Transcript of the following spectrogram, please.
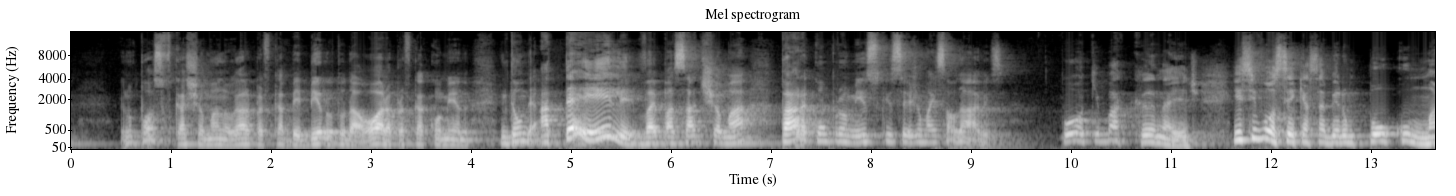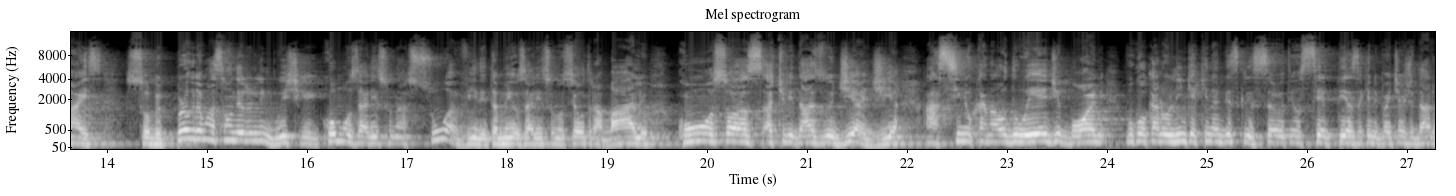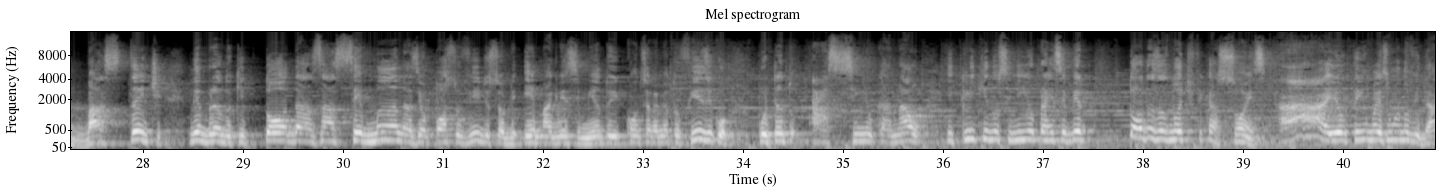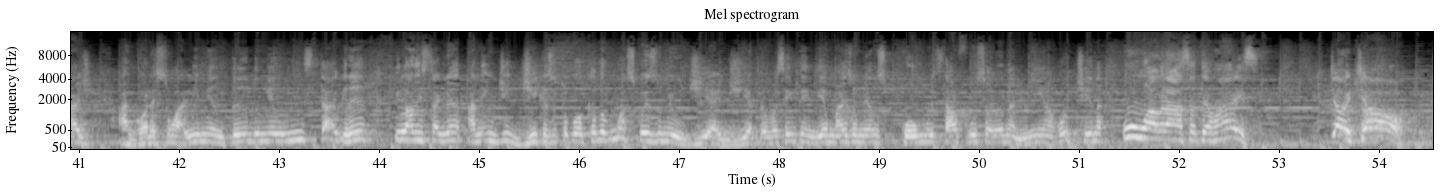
eu não posso ficar chamando o cara para ficar bebendo toda hora, para ficar comendo. Então até ele vai passar a te chamar para compromissos que sejam mais saudáveis. Pô, que bacana, Ed. E se você quer saber um pouco mais sobre programação neurolinguística e como usar isso na sua vida e também usar isso no seu trabalho, com as suas atividades do dia a dia, assine o canal do Ed Borne. Vou colocar o link aqui na descrição, eu tenho certeza que ele vai te ajudar bastante. Lembrando que todas as semanas eu posto vídeos sobre emagrecimento e condicionamento físico, portanto, assine o canal e clique no sininho para receber todas as notificações. Ah, eu tenho mais uma novidade. Agora estou alimentando meu Instagram e lá no Instagram, além de dicas, eu estou colocando algumas coisas do meu dia a dia para você entender mais ou menos como está funcionando a minha rotina. Um abraço, até mais. Tchau, tchau.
